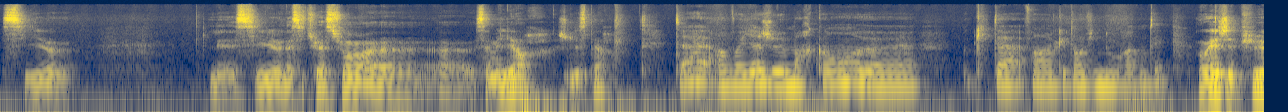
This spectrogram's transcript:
si, si la situation s'améliore, je l'espère. Tu as un voyage marquant qui que tu as envie de nous raconter? Ouais, j'ai pu,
